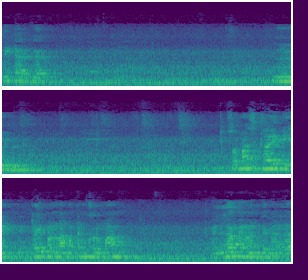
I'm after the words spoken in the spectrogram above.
நீட்டாக இருக்குது ம். ஸோ மஸ்ட் ட்ரை நீங்கள் ட்ரை பண்ணலாம். மட்டன் குருமா. எல்லாமே வந்து நல்லா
